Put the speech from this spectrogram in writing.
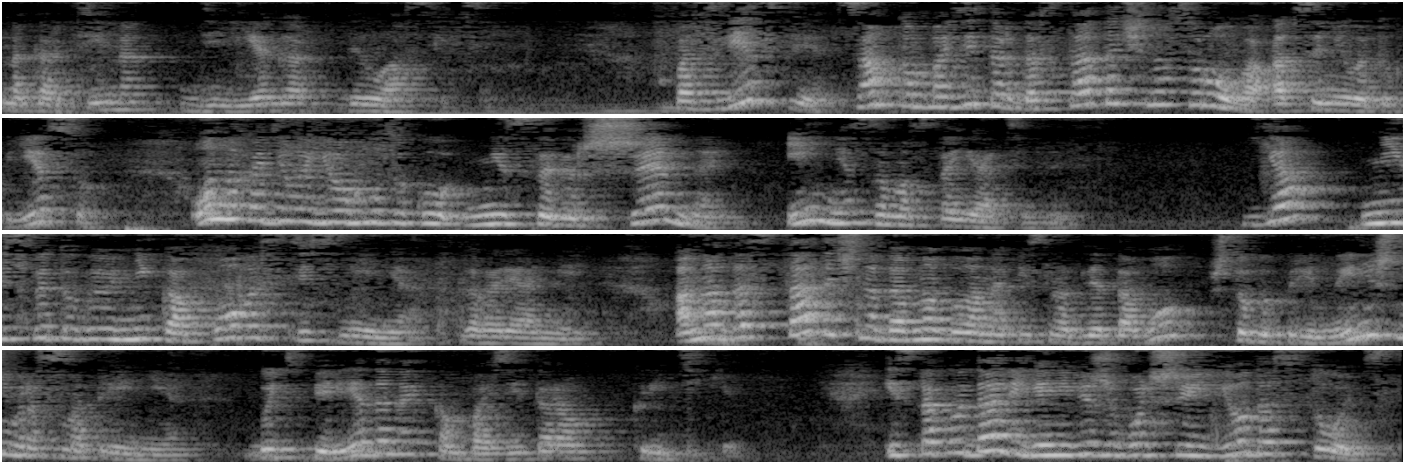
на картинах Диего Веласкеса. Впоследствии сам композитор достаточно сурово оценил эту пьесу. Он находил ее музыку несовершенной и не самостоятельной. Я не испытываю никакого стеснения, говоря о ней. Она достаточно давно была написана для того, чтобы при нынешнем рассмотрении быть переданной композитором критики. Из такой дали я не вижу больше ее достоинств,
